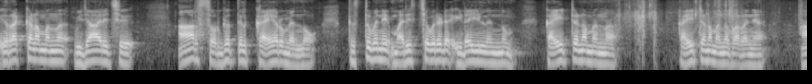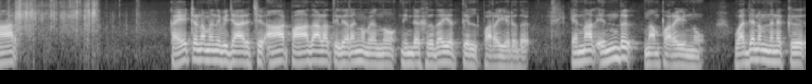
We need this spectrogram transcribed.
ഇറക്കണമെന്ന് വിചാരിച്ച് ആർ സ്വർഗത്തിൽ കയറുമെന്നോ ക്രിസ്തുവിനെ മരിച്ചവരുടെ ഇടയിൽ നിന്നും കയറ്റണമെന്ന് കയറ്റണമെന്ന് പറഞ്ഞ് ആർ കയറ്റണമെന്ന് വിചാരിച്ച് ആർ പാതാളത്തിൽ ഇറങ്ങുമെന്നോ നിന്റെ ഹൃദയത്തിൽ പറയരുത്. എന്നാൽ എന്ത് നാം പറയുന്നു? വചനം നിനക്ക്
